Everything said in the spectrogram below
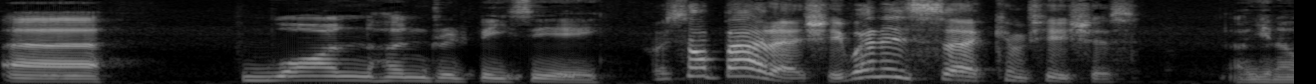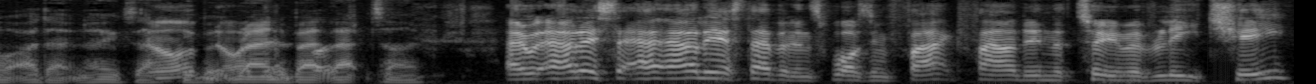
uh, 100 BCE. It's not bad, actually. When is uh, Confucius? Oh, you know? I don't know exactly, No, but no round about that time. Earliest, earliest evidence was, in fact, found in the tomb of Liu Qi,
